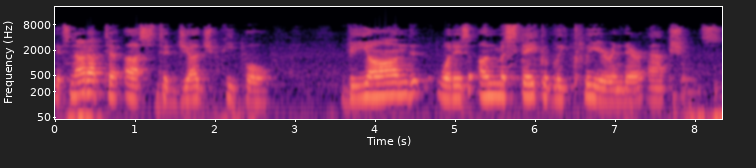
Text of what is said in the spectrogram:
it's not up to us to judge people beyond what is unmistakably clear in their actions.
